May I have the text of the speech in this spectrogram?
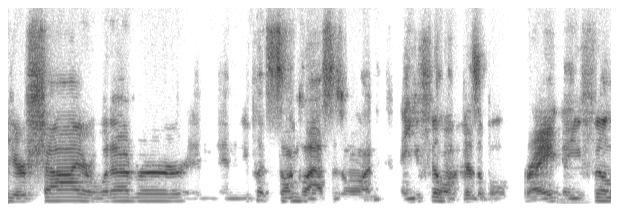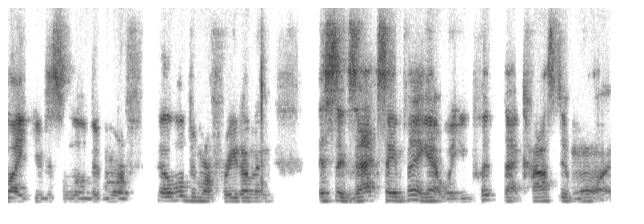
you're shy or whatever, and, and you put sunglasses on and you feel invisible, right? And you feel like you're just a little bit more, a little bit more freedom. And it's the exact same thing. Yeah, when you put that costume on,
